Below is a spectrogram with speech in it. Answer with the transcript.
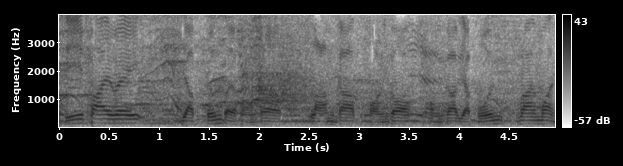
子 5A 日本對韓國，藍甲韓國，紅甲日本 Round One。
